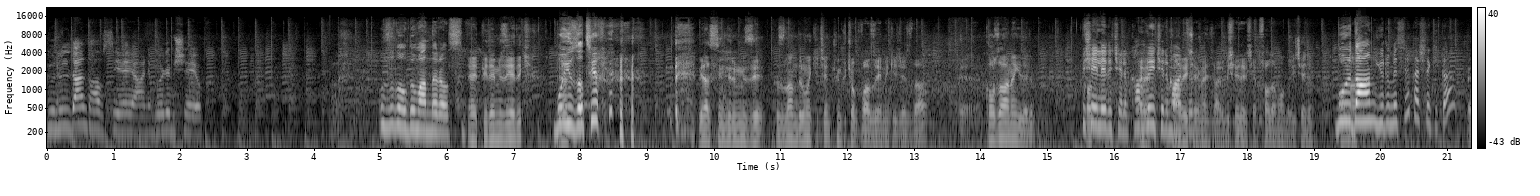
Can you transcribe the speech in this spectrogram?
Gönülden tavsiye yani böyle bir şey yok. Uzun olduğum anlar olsun. Evet pidemizi yedik. Boy Biraz- uzatıyor. Biraz sindirimimizi hızlandırmak için çünkü çok fazla yemek yiyeceğiz daha. Ee, Kozağına gidelim. bir şeyler içelim, kahve Evet, içelim kahve artık. içelim, hayır, bir şeyler içelim. Soda moda içelim. Buradan yürümesi kaç dakika? Ee,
